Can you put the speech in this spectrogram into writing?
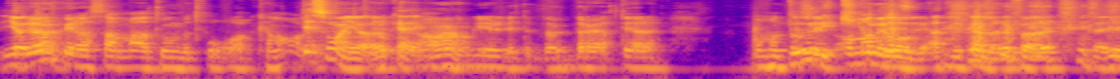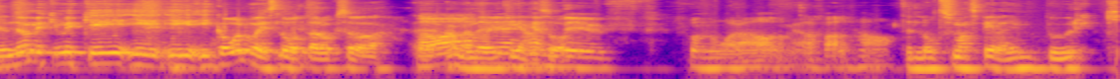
Gör, jag spelar samma ton på två kanaler. Det är så han gör, okej. Ja, Ja. då blir det lite br- brötigare. Om man Burk om man kommer jag ihåg att du kallar det för. Det var mycket, mycket i, i, i Galways låtar också? Ja, Använder det lite grann så. hände ju på några av dem i alla fall. Ja, Det låter som att man spelar i en burk.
